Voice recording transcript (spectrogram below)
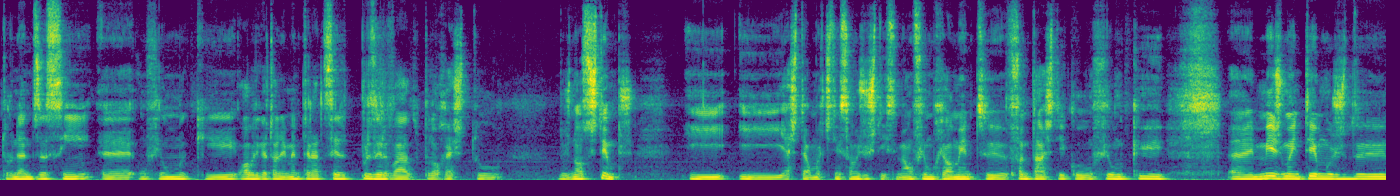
tornando-se assim uh, um filme que obrigatoriamente terá de ser preservado para o resto dos nossos tempos. E, e, esta é uma distinção justíssima. É um filme realmente fantástico, um filme que, uh, mesmo em termos de,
